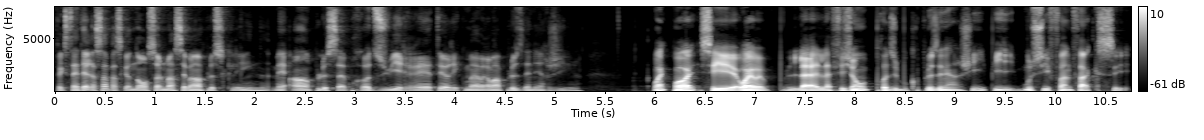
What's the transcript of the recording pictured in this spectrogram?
Fait que c'est intéressant parce que non seulement c'est vraiment plus clean, mais en plus, ça produirait théoriquement vraiment plus d'énergie. Là. Ouais, c'est ouais, ouais, la, la fusion produit beaucoup plus d'énergie. Puis aussi, fun fact, c'est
